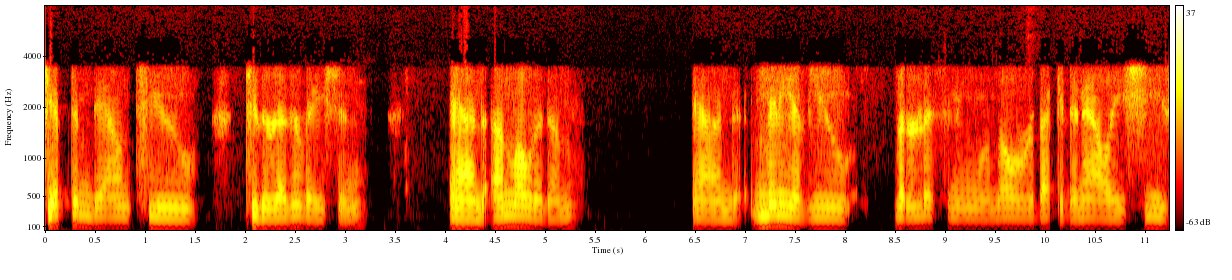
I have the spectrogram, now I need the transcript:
shipped them down to to the reservation and unloaded them. And many of you that are listening will know Rebecca Benally. She's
